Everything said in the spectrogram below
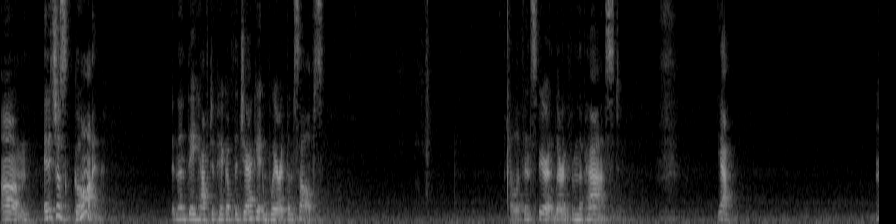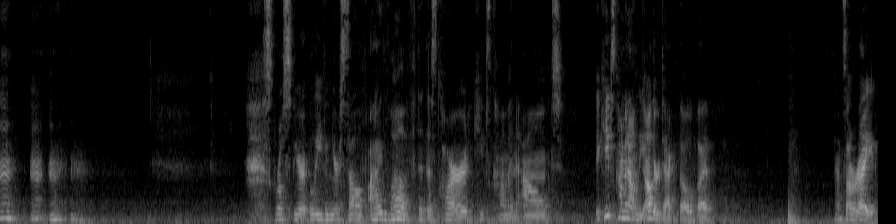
Um, and it's just gone. And then they have to pick up the jacket and wear it themselves. Elephant spirit, learn from the past. Yeah. Mm, mm, mm, mm. Squirrel spirit, believe in yourself. I love that this card keeps coming out. It keeps coming out in the other deck, though, but that's all right.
